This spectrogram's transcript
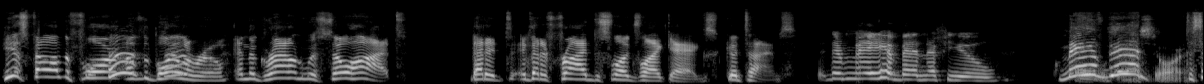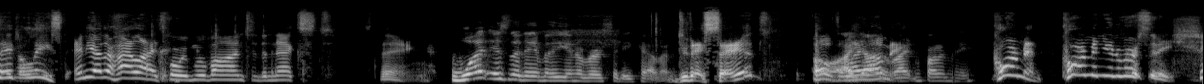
He just fell on the floor of the boiler room, and the ground was so hot that it that it fried the slugs like eggs. Good times. there may have been a few. May have holes in the been, to say the least. Any other highlights before we move on to the next thing? What is the name of the university, Kevin? Do they say it? Oh, the I got it right in front of me. Corman, Corman University. Sh-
